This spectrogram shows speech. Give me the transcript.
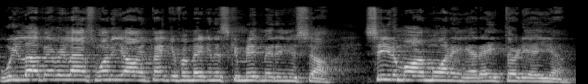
We love every last one of y'all, and thank you for making this commitment in yourself. See you tomorrow morning at 8:30 a.m.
